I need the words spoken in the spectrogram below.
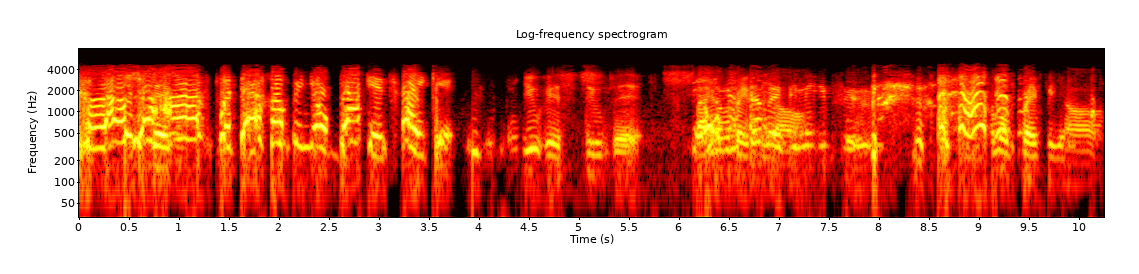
Close your eyes. Put that hump in your back and take it. You is stupid. Shit. I'm gonna pray for y'all. I'm gonna pray for y'all.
